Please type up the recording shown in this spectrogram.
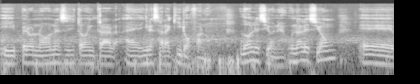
y, pero no necesitó entrar, eh, ingresar a quirófano dos lesiones. Una lesión eh,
